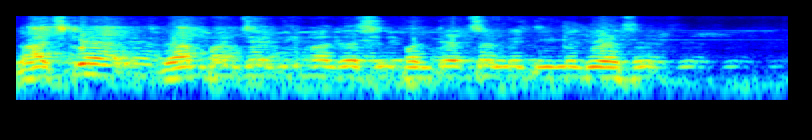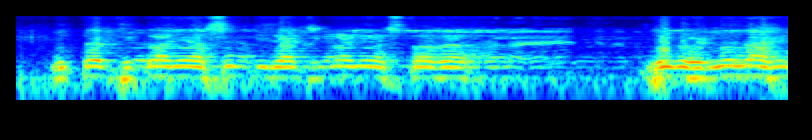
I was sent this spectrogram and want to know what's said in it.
राजकीय ग्रामपंचायतीमध्ये असेल पंचायत समितीमध्ये असेल इतर ठिकाणी असेल की ज्या ठिकाणी असणार हे घडलेलं आहे.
